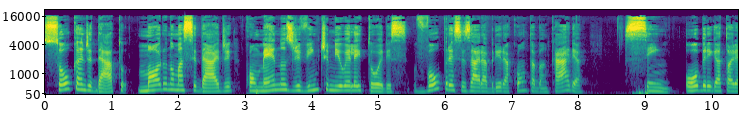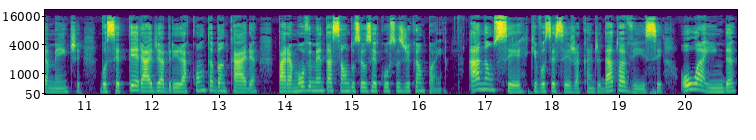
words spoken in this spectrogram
Sou candidato, moro numa cidade com menos de 20 mil eleitores. Vou precisar abrir a conta bancária? Sim, obrigatoriamente você terá de abrir a conta bancária para a movimentação dos seus recursos de campanha. A não ser que você seja candidato a vice ou ainda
